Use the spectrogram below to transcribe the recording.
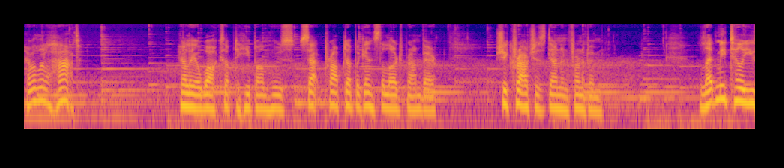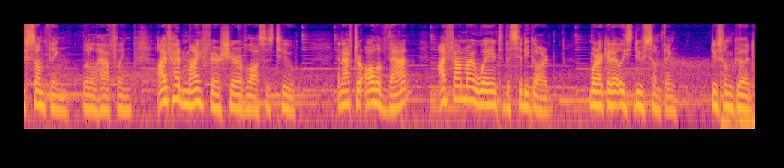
Have a little heart. Herlia walks up to Hipam, who's sat propped up against the large brown bear. She crouches down in front of him. Let me tell you something, little halfling. I've had my fair share of losses too. And after all of that, I found my way into the city guard, where I could at least do something, do some good.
